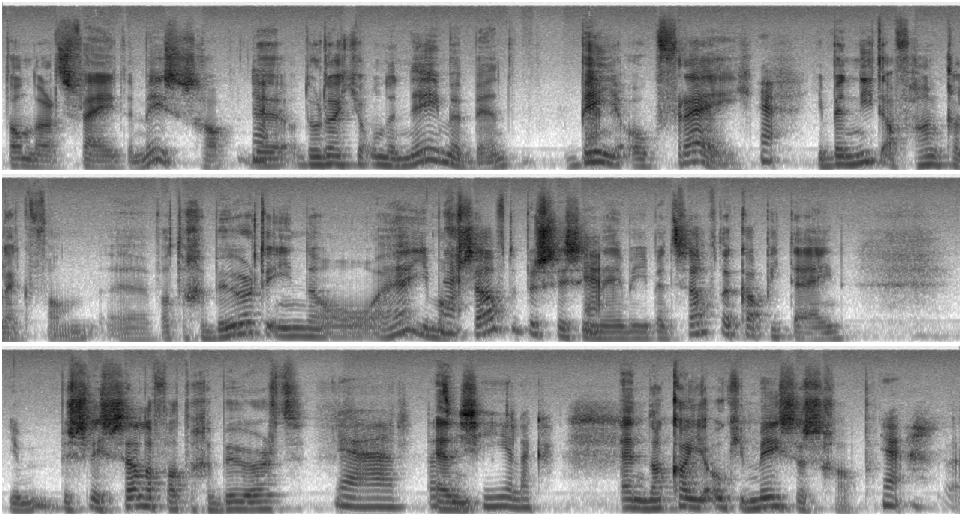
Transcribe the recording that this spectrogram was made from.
tandarts, vrijheid en meesterschap. De, doordat je ondernemer bent, ben je ook vrij. Ja. Je bent niet afhankelijk van eh, wat er gebeurt. In de, hè? Je mag Nee. zelf de beslissing nemen. Je bent zelf de kapitein. Je beslist zelf wat er gebeurt. Ja, dat En- is heerlijk. En dan kan je ook je meesterschap Ja, eh,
